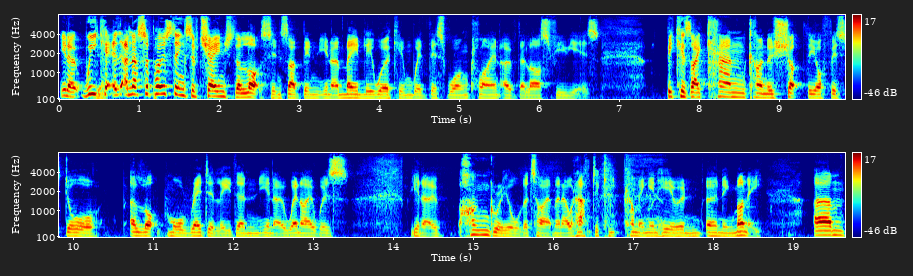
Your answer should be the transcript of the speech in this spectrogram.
You know, we yeah. can, and I suppose things have changed a lot since I've been, you know, mainly working with this one client over the last few years, because I can kind of shut the office door a lot more readily than you know when I was, you know, hungry all the time and I would have to keep coming in here and earning money. Um,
